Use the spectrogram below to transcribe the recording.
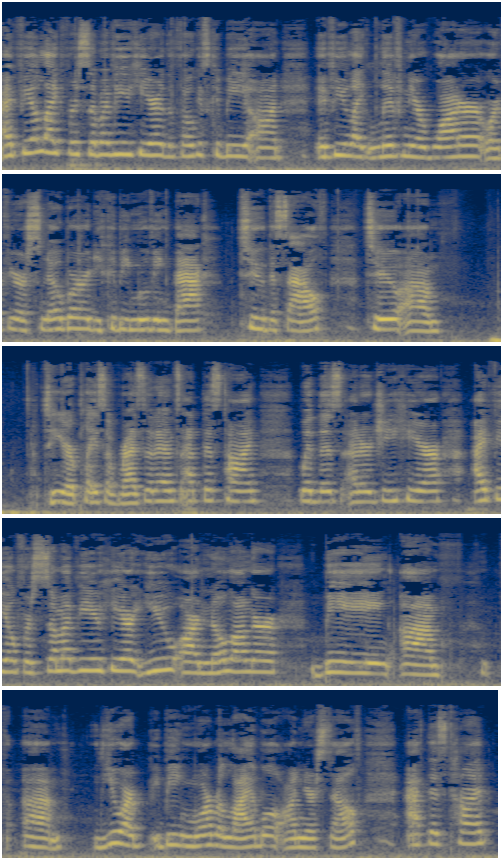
I feel like for some of you here, the focus could be on if you like live near water or if you're a snowbird, you could be moving back to the south to um to your place of residence at this time with this energy here. I feel for some of you here, you are no longer being, um, um, you are being more reliable on yourself at this time.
